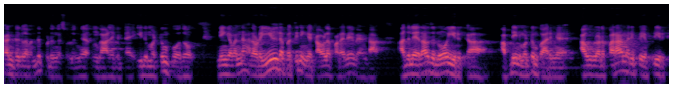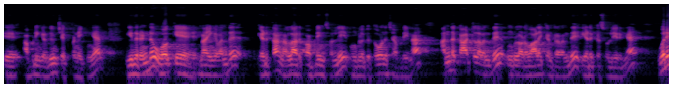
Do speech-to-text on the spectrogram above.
கன்றுகளை வந்து பிடுங்க சொல்லுங்கள் உங்கள் ஆளுகிட்ட. இது மட்டும் போதும். நீங்கள் வந்து அதோட ஈல்டை பற்றி நீங்கள் கவலைப்படவே வேண்டாம். அதில் ஏதாவது நோய் இருக்கா? அப்படின்னு மட்டும் பாருங்க. அவங்களோட பராமரிப்பு எப்படி இருக்கு அப்படிங்கிறதையும் செக் பண்ணிக்கோங்க. இது ரெண்டும் ஓகே நான் இங்க வந்து எடுத்தா நல்லா இருக்கும் அப்படின்னு சொல்லி உங்களுக்கு தோணுச்சு அப்படின்னா அந்த காட்டில் வந்து உங்களோட வாழைக்கன்றை வந்து எடுக்க சொல்லிடுங்க ஒரே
